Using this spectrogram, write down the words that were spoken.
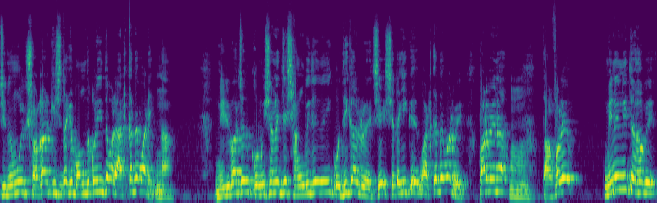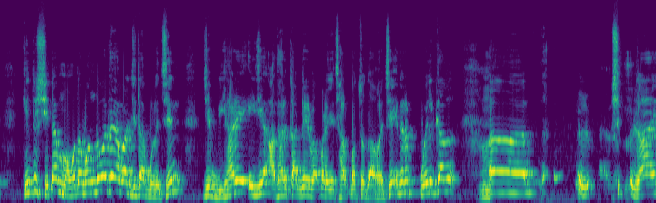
তৃণমূল সরকার কি সেটাকে বন্ধ করে দিতে পারে আটকাতে পারে? না। নির্বাচন কমিশনের যে সাংবিধানিক অধিকার রয়েছে সেটা কি কেউ আটকাতে পারবে? পারবে না। তার ফলে মেনে নিতে হবে। কিন্তু সেটা মমতা বন্দ্যোপাধ্যায় আবার যেটা বলেছেন যে বিহারে এই যে আধার কার্ডের ব্যাপারে যে ছাড়পত্র দেওয়া হয়েছে এটা ওয়েলকাম রায়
